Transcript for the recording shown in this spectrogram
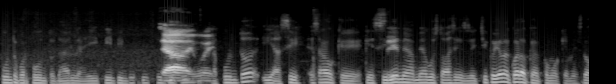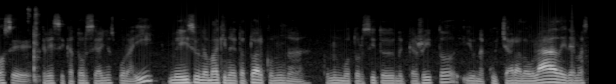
punto por punto, darle ahí, pim, pim, pim, pim, pim, pim, Ay, a punto y así, es algo que, que si Sí. bien me ha, me ha gustado así desde chico, yo me acuerdo que como que a mis 12, 13, 14 años por ahí, me hice una máquina de tatuar con una con un motorcito de un carrito y una cuchara doblada y demás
